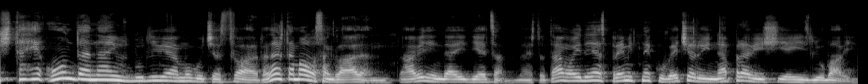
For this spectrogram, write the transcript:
šta je onda najuzbudljivija moguća stvar? Pa znaš šta, malo sam gladan, a vidim da i djeca nešto tamo, ide ja spremiti neku večeru i napraviš je iz ljubavi.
